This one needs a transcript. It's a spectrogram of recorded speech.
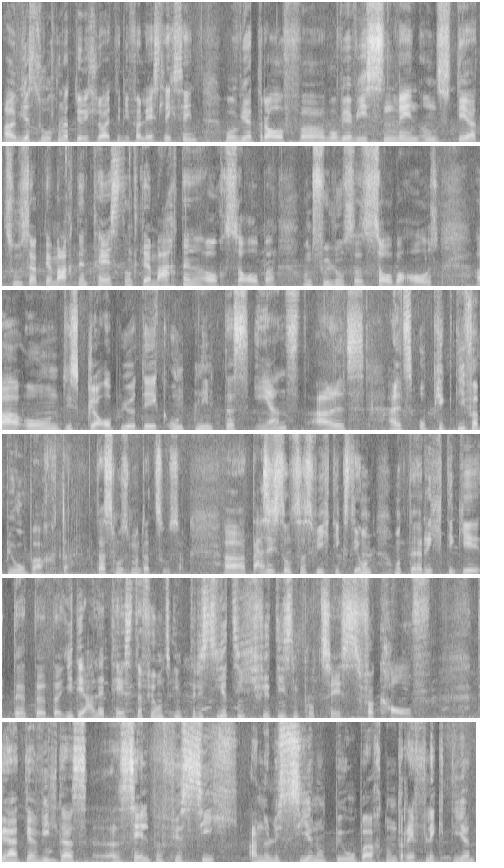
äh, wir suchen natürlich Leute, die verlässlich sind, wo wir drauf, äh, wo wir wissen, wenn uns der zusagt, der macht den Test und der macht den auch sauber und füllt uns das sauber aus äh, und ist glaubwürdig und nimmt das ernst als, als objektiver Beobachter. Das muss man dazu sagen. Äh, das ist uns das Wichtigste. Und, und der richtige, der, der, der ideale Tester für uns interessiert sich für diesen Prozess Verkauf. Der, der, will das äh, selber für sich analysieren und beobachten und reflektieren.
